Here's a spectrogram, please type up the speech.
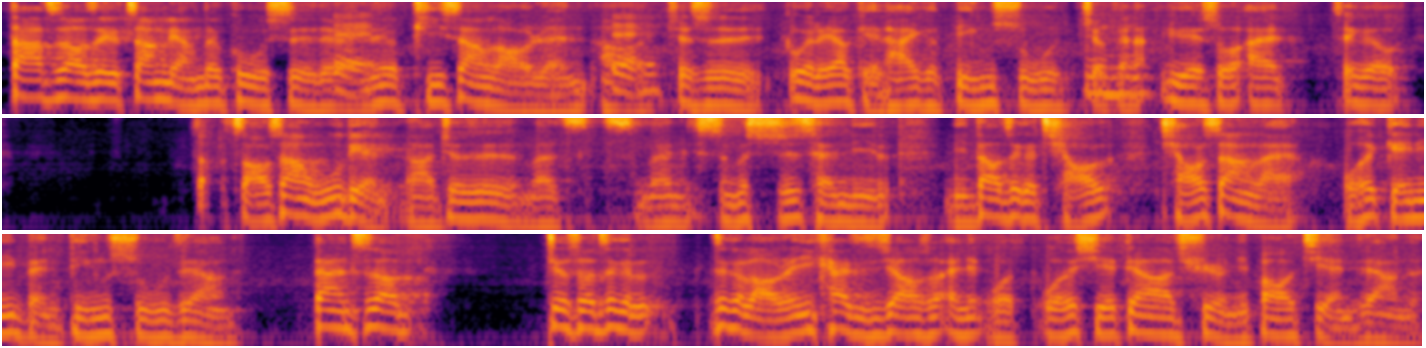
大家知道这个张良的故事，对不对对那个披上老人啊对，就是为了要给他一个兵书，就跟他约说，哎，这个早早上五点啊，就是什么什么什么时辰，你你到这个桥桥上来，我会给你一本兵书这样。当然知道，就说这个这个老人一开始就要说，哎，你我我的鞋掉下去了，你帮我捡这样的，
